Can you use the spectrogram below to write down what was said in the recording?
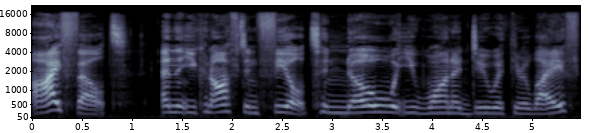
I felt and that you can often feel to know what you want to do with your life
